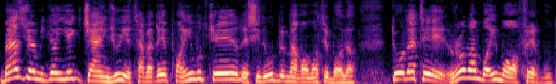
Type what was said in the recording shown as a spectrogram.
بعضی میگن یک جنگجوی طبقه پایین بود که رسیده بود به مقامات بالا. دولت روم با این موافق بود.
